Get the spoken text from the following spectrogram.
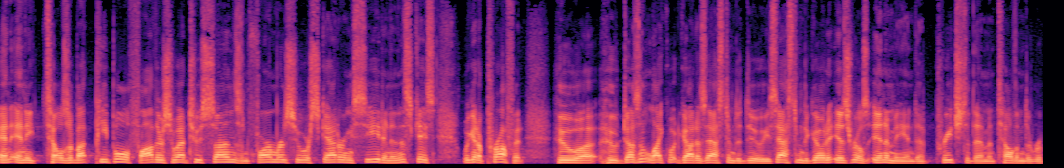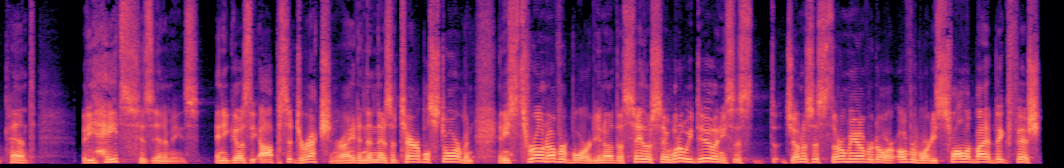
and, and he tells about people, fathers who had two sons, and farmers who were scattering seed. And in this case, we got a prophet who, uh, who doesn't like what God has asked him to do. He's asked him to go to Israel's enemy and to preach to them and tell them to repent but he hates his enemies and he goes the opposite direction, right? And then there's a terrible storm and, and he's thrown overboard. You know, the sailors say, What do we do? And he says, Jonah says, Throw me overboard. He's swallowed by a big fish.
